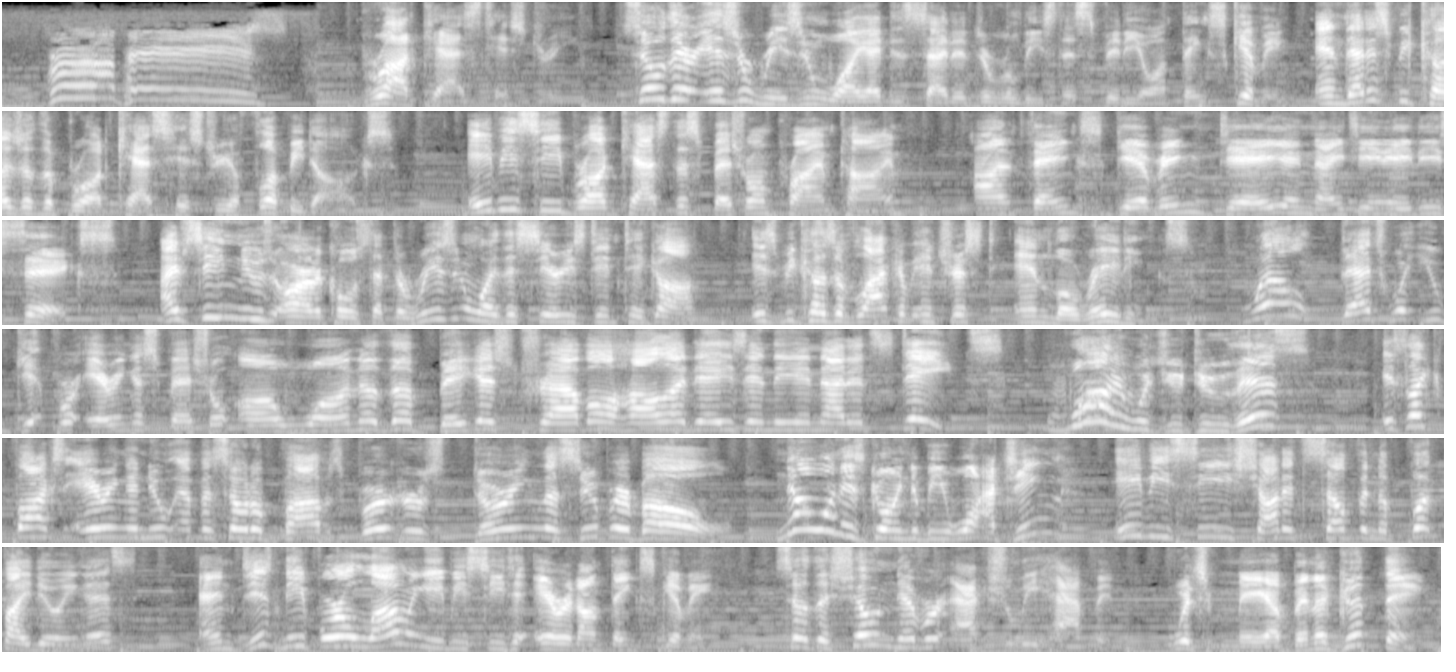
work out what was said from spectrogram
Broadcast history. So there is a reason why I decided to release this video on Thanksgiving, and that is because of the broadcast history of Fluppy Dogs. ABC broadcast the special in prime time on Thanksgiving Day in 1986. I've seen news articles that the reason why this series didn't take off is because of lack of interest and low ratings. Well, that's what you get for airing a special on one of the biggest travel holidays in the United States. Why would you do this? It's like Fox airing a new episode of Bob's Burgers during the Super Bowl. No one is going to be watching. ABC shot itself in the foot by doing this, and Disney for allowing ABC to air it on Thanksgiving. So the show never actually happened which may have been a good thing.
